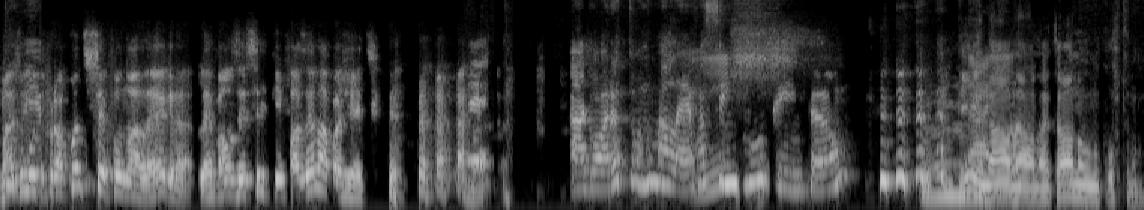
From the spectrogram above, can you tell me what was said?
Mas o motivo para quando você for no Alegra, levar uns receitinhos e fazer lá pra gente. Agora eu estou numa leva sem Ixi. glúten, então. Ih, não, não, não, então eu não, não curto, não.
